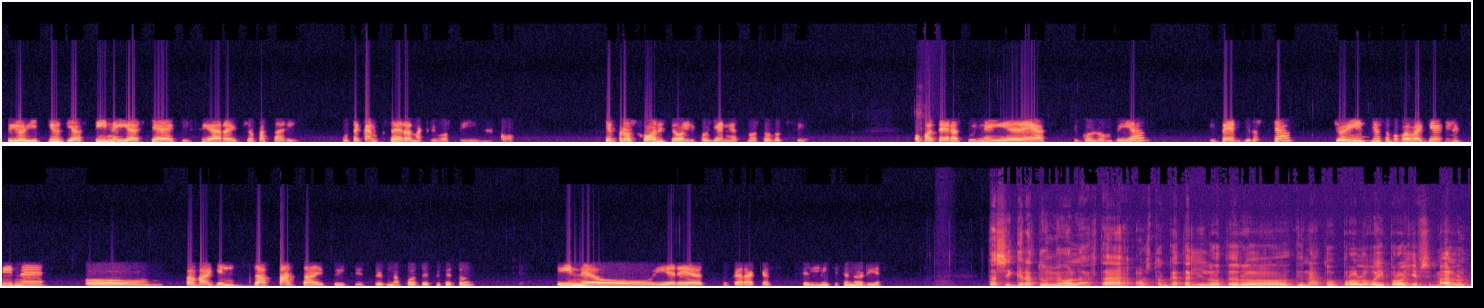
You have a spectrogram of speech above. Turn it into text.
στη λογική ότι αυτή είναι η αρχαία εκκλησία, άρα η πιο καθαρή. Ούτε καν ξέραν ακριβώς τι είναι ακόμα. Και προσχώρησε όλη η οικογένεια στην Ορθοδοξία. Ο πατέρας του είναι ιερέας στην Κολομβία, υπέργυρος πια, και ο ίδιος ο Παπαβαγγέλης είναι ο Παπαβαγγέλης Ζαπάτα επίσης, πρέπει να πω το επίθετο, είναι ο ιερέας του Καράκας της Ελληνικής Ενορίας. Τα συγκρατούμε όλα αυτά ως τον καταλληλότερο δυνατό πρόλογο ή πρόγευση μάλλον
